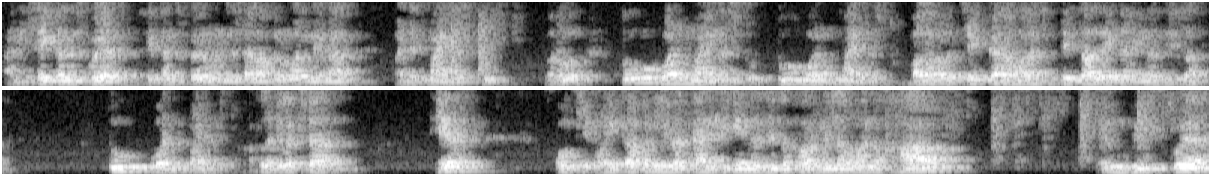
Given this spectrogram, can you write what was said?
आणि सेकंड स्क्वेअर सेकंड स्क्वेअर म्हणजे त्याला आपण वर नेणार म्हणजेच मायनस टू बरोबर? Two one minus two two one minus two बघा बरं चेक करा मला ते चालेल का एनर्जीचा? टू वन मायनस टू आपलं की लक्षात? क्लिअर ओके मग इथं आपण लिहूया कायनेटिक एनर्जीचा formula one half M V square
